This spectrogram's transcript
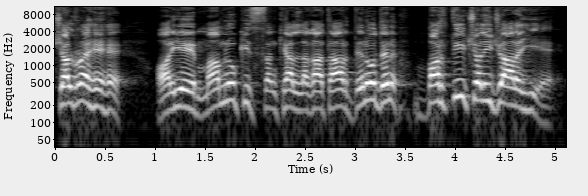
चल रहे हैं। और ये मामलों की संख्या लगातार दिनों दिन बढ़ती चली जा रही है।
